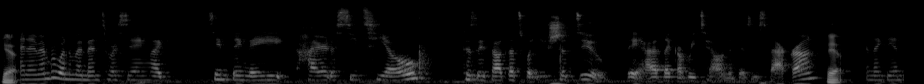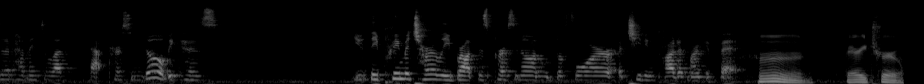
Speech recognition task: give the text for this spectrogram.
Yeah. And I remember one of my mentors saying like same thing. They hired a CTO because they thought that's what you should do. They had like a retail and a business background. Yeah. And like they ended up having to let that person go because. You, they prematurely brought this person on before achieving product market fit. Hmm. Very true.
